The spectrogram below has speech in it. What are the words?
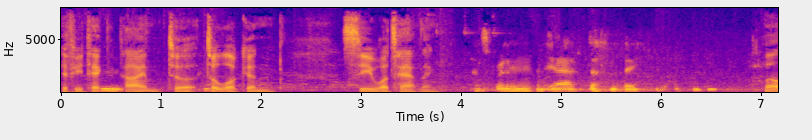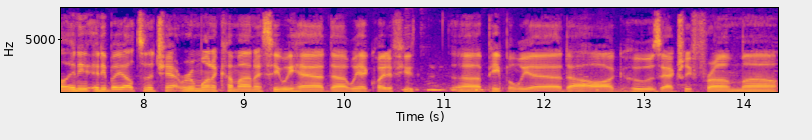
if you take the time to, to look and see what's happening. That's brilliant. Yeah, definitely. Well, any anybody else in the chat room want to come on? I see we had uh, we had quite a few uh, people. We had uh, Og, who is actually from uh,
